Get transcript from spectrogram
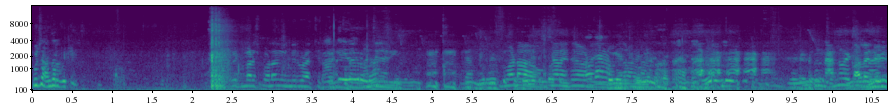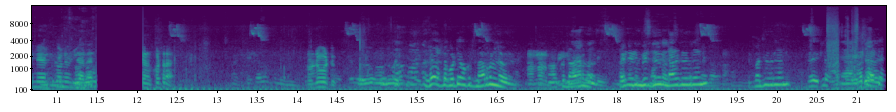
కూర్చో అందరు కూర్చో. వీటి మర్చిపోవడం మీరు కూడా నన్ను నేర్చుకుని అట్లా కొట్టి. ఒకటి నార్మల్. నార్మల్. మీరు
